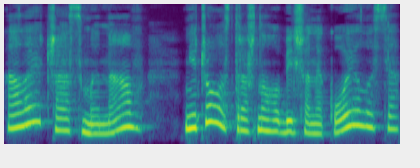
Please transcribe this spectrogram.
але час минав, нічого страшного більше не коїлося,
